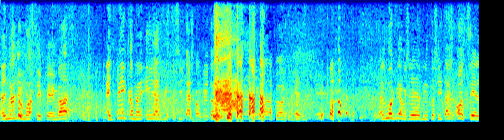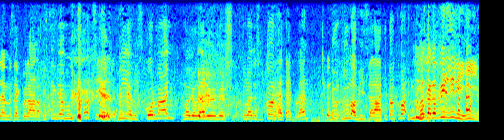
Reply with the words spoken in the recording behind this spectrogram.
Egy nagyon masszív fémvász, egy fék, amely életbiztosítás konkrétan. Ez maximális életbiztosítás, acéllemezekből áll a bicikli amúgy. BMX kormány, nagyon erőnyös, tulajdonos, törhetetlen, Du- Dunavízzel átítatva. Az meg a Lili hív.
